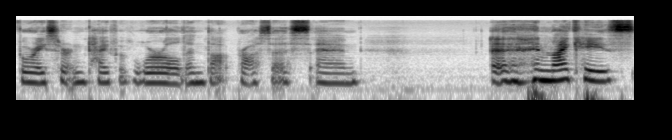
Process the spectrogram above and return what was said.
for a certain type of world and thought process and uh, in my case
